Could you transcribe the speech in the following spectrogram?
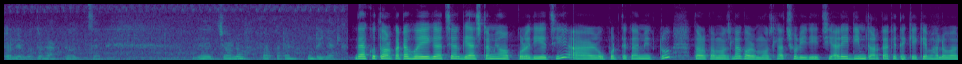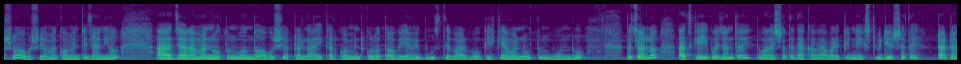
জলের বোতল রাখতে হচ্ছে। চলো, তরকাটা ফুটে যাক। দেখো, তরকাটা হয়ে গেছে, আর গ্যাসটা আমি অফ করে দিয়েছি, আর ওপর থেকে আমি একটু তরকা মশলা, গরম মশলা ছড়িয়ে দিয়েছি। আর এই ডিম তরকা খেতে কে কে ভালোবাসো, অবশ্যই আমার কমেন্টে জানিও। আর যারা আমার নতুন বন্ধু, অবশ্যই একটা লাইক আর কমেন্ট করো, তবেই আমি বুঝতে পারব কে কে আমার নতুন বন্ধু। তো চলো, আজকে এই পর্যন্তই। তোমাদের সাথে দেখা হবে আবার একটি নেক্সট ভিডিওর সাথে। টাটা!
